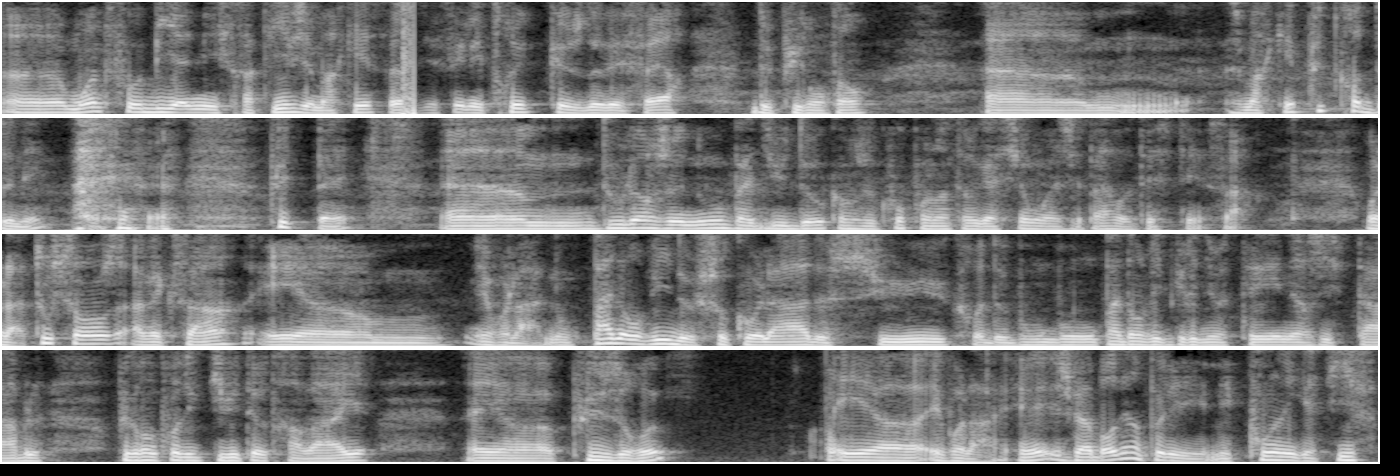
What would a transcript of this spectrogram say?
Euh, moins de phobie administrative, j'ai marqué j'ai fait les trucs que je devais faire depuis longtemps. Euh, j'ai marqué plus de crotte de nez, plus de paix, euh, douleur genou, bas du dos quand je cours pour l'interrogation, ouais, j'ai pas retesté ça. Voilà, tout change avec ça et, euh, et voilà. Donc pas d'envie de chocolat, de sucre, de bonbons, pas d'envie de grignoter, énergie stable, plus grande productivité au travail et euh, plus heureux. Et, euh, et, voilà. Et je vais aborder un peu les, les points négatifs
